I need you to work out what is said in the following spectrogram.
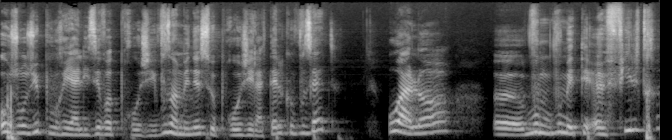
aujourd'hui pour réaliser votre projet vous emmenez ce projet là tel que vous êtes? Ou alors euh, vous vous mettez un filtre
